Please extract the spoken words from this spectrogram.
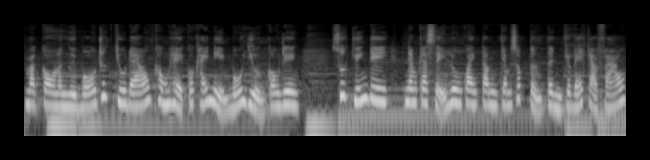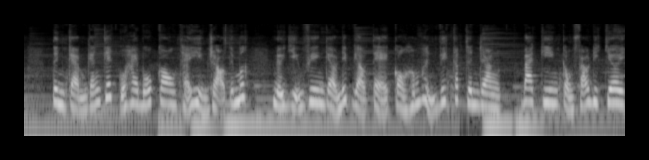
mà còn là người bố rất chu đáo, không hề có khái niệm bố dưỡng con riêng. Suốt chuyến đi, nam ca sĩ luôn quan tâm chăm sóc tận tình cho bé cà pháo. Tình cảm gắn kết của hai bố con thể hiện rõ tới mức nữ diễn viên gạo nếp gạo tẻ còn hấm hỉnh viết cấp trên rằng ba Kiên cộng pháo đi chơi,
